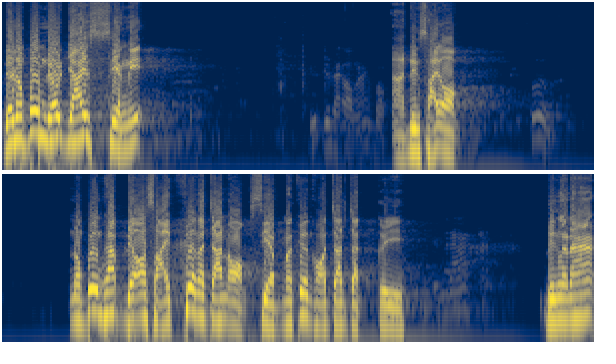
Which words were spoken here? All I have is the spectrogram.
เดี๋ยวน้องปื้มเดี๋ยวย้ายเสียงนี้อ่าดึงสายออก น้องปื้มครับ เดี๋ยวเอาสายเครื่องอาจารย์ออกเสียบมาเครื่องของอาจารย์จักรี ดึงแล้วนะฮะ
